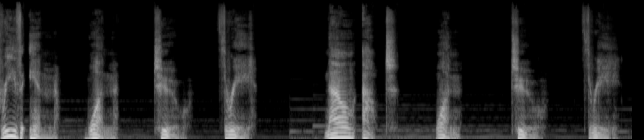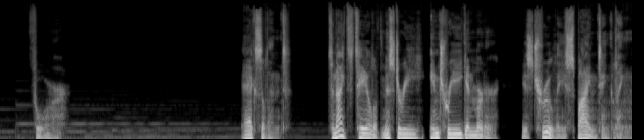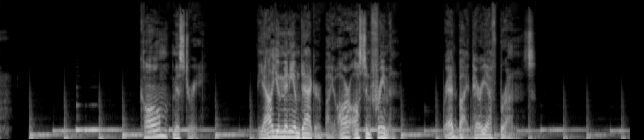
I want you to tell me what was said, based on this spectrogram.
Breathe in. One, two, three. Now out. One, two, three, four. Excellent. Tonight's tale of mystery, intrigue, and murder is truly spine tingling. Calm Mystery the Aluminium Dagger by R. Austin Freeman. Read by Perry F. Bruns.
